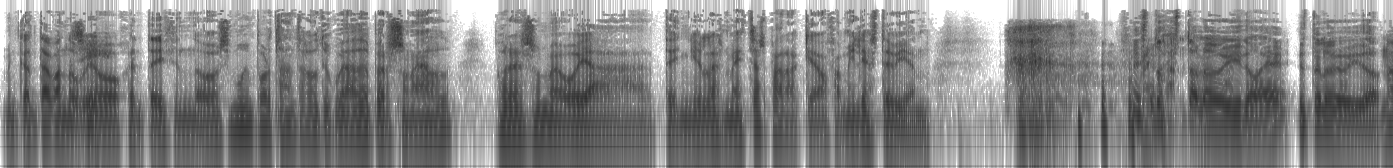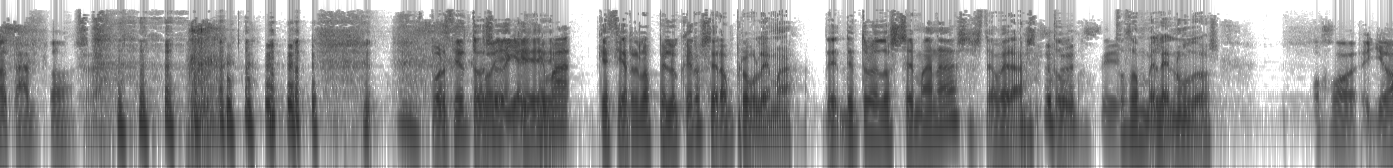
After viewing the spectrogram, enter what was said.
Me encanta cuando Sí. veo gente diciendo, es muy importante el autocuidado de personal, por eso me voy a teñir las mechas para que la familia esté bien. esto, esto lo he oído, ¿eh? Esto lo he oído. No tanto. Por cierto, eso Oye, de y el que, tema- que cierre los peluqueros será un problema. De- dentro de dos semanas, ya verás, todo- Sí. todos melenudos. Ojo, yo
